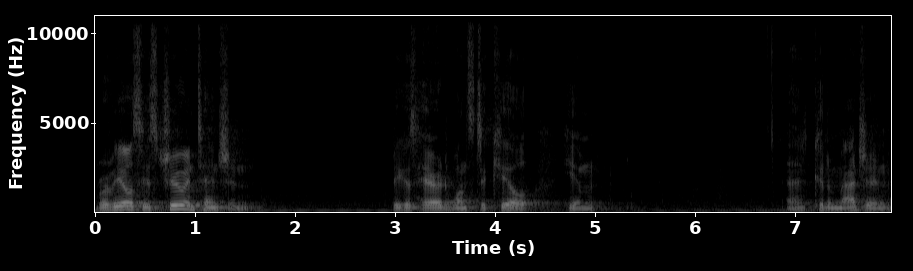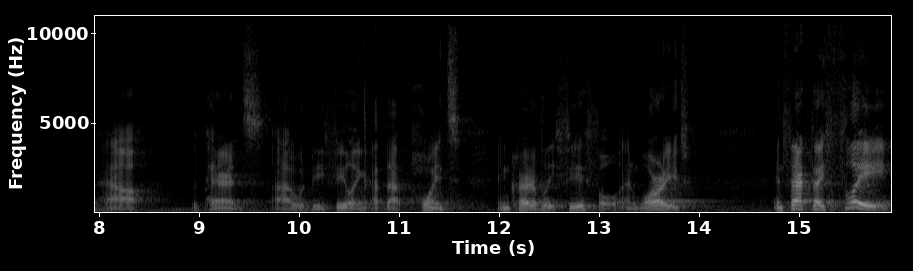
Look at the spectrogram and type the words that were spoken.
reveals his true intention because Herod wants to kill him. And could imagine how the parents uh, would be feeling at that point incredibly fearful and worried. In fact, they flee,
